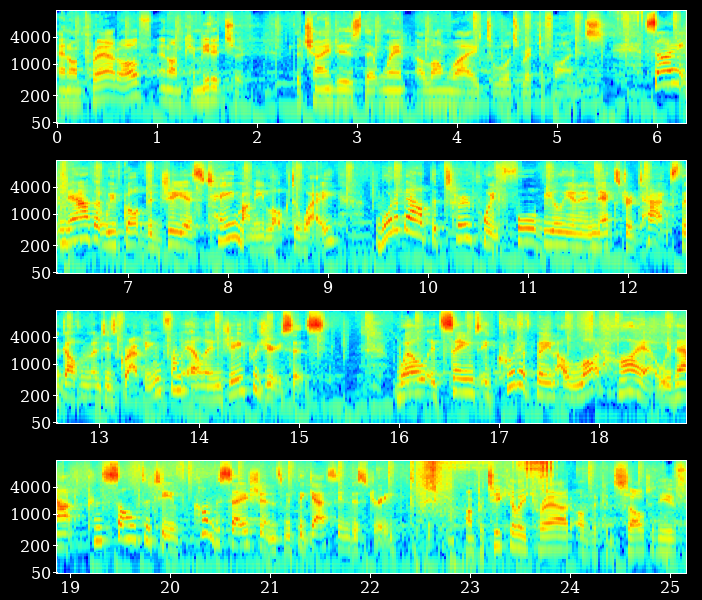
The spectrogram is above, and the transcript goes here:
And I'm proud of and I'm committed to the changes that went a long way towards rectifying this. So now that we've got the GST money locked away, what about the 2.4 billion in extra tax the government is grabbing from LNG producers? Well, it seems it could have been a lot higher without consultative conversations with the gas industry. I'm particularly proud of the consultative,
